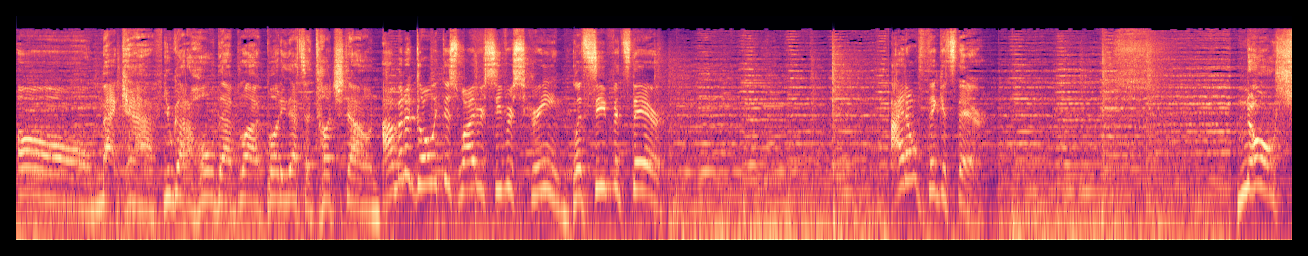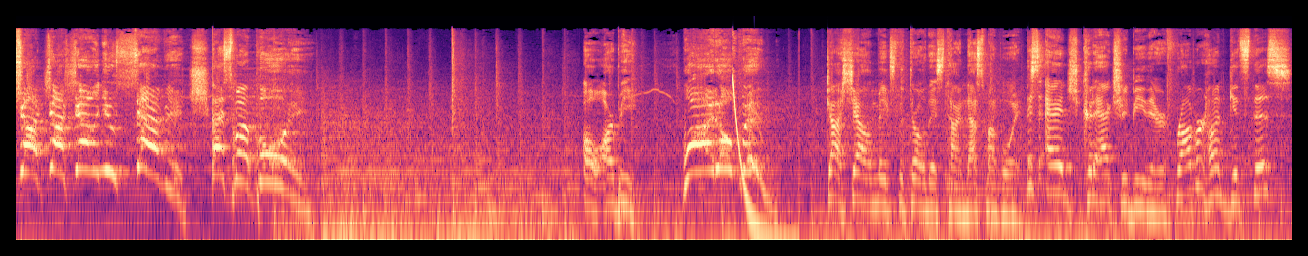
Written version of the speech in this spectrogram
Oh, Metcalf, you gotta hold that block, buddy. That's a touchdown. I'm gonna go with this wide receiver screen. Let's see if it's there. I don't think it's there. No shot, Josh Allen, you savage! That's my boy! Oh, RB. Wide open! Josh Allen makes the throw this time. That's my boy. This edge could actually be there. If Robert Hunt gets this.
